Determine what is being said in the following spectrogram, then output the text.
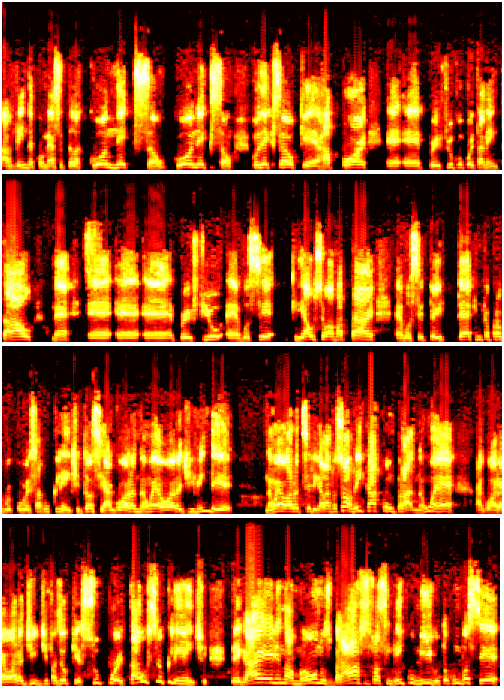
a venda começa pela conexão, conexão. Conexão é o que? É rapport, é, é perfil comportamental, né? É, é, é perfil é você criar o seu avatar, é você ter técnica para conversar com o cliente. Então, assim, agora não é hora de vender. Não é hora de você ligar lá e falar assim, ó, vem cá comprar. Não é. Agora é hora de, de fazer o quê? Suportar o seu cliente. Pegar ele na mão, nos braços, e falar assim, vem comigo, tô com você.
